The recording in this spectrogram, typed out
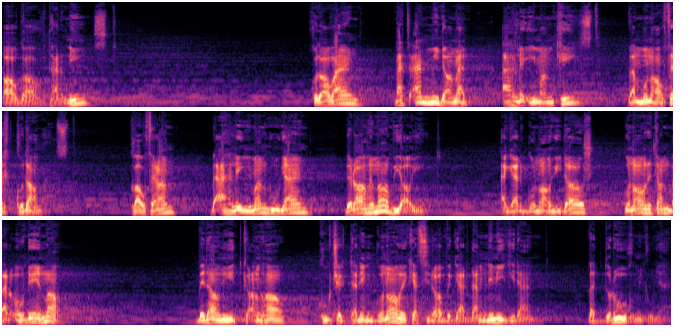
آگاه تر نیست. خداوند قطعا می‌داند اهل ایمان کیست و منافق کدام است. کافران به اهل ایمان گویند به راه ما بیایید. اگر گناهی داشت گناهتان بر عهده ما. بدانید که آنها کوچکترین گناه کسی را به گردن نمی‌گیرند و دروغ می‌گویند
